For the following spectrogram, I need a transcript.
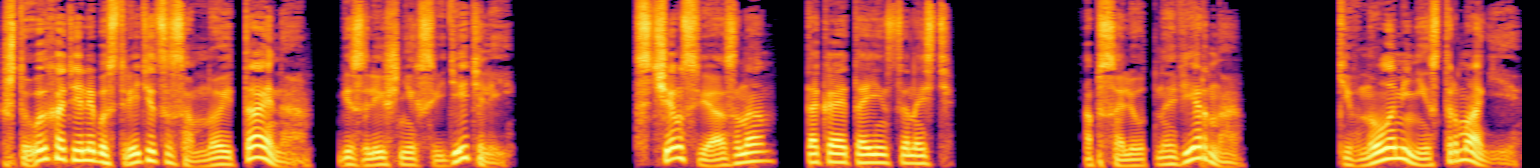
что вы хотели бы встретиться со мной тайно, без лишних свидетелей. С чем связана такая таинственность? Абсолютно верно, кивнула министр магии.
